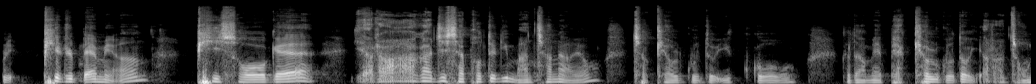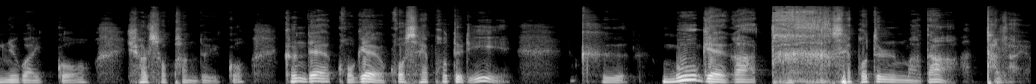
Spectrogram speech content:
우리 피를 빼면 피 속에 여러 가지 세포들이 많잖아요. 적혈구도 있고, 그 다음에 백혈구도 여러 종류가 있고, 혈소판도 있고. 그런데 그게, 그 세포들이 그 무게가 다 세포들마다 달라요.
